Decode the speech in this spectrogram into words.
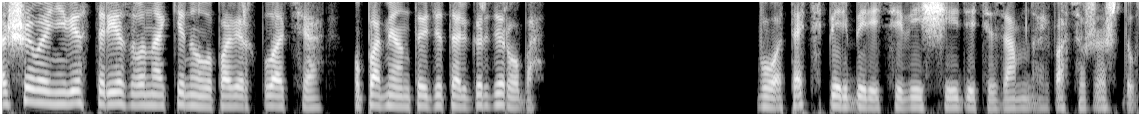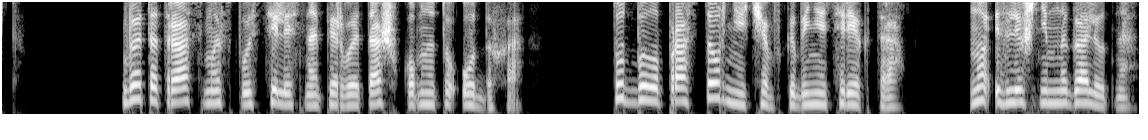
Фальшивая невеста резво накинула поверх платья упомянутую деталь гардероба. «Вот, а теперь берите вещи и идите за мной, вас уже ждут». В этот раз мы спустились на первый этаж в комнату отдыха. Тут было просторнее, чем в кабинете ректора, но излишне многолюдно.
